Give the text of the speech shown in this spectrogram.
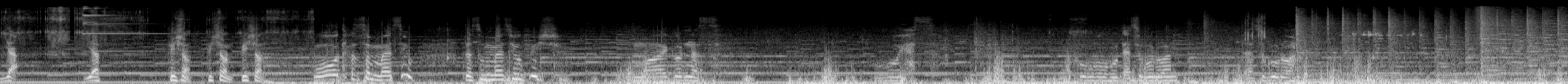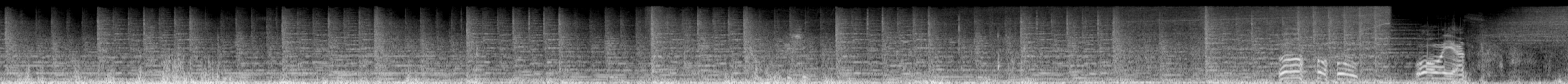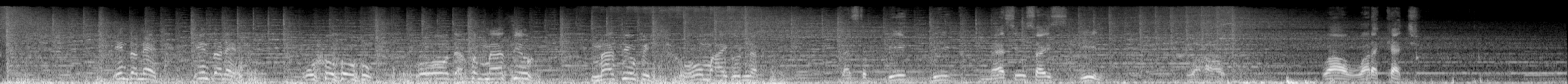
Yeah. Yes. Fish on, fish on, fish on. Oh, that's a massive, that's a massive fish. My goodness. Oh, yes. Oh, that's a good one. That's a good one. Oh, oh yes. Internet, internet. Whoa, oh, that's a massive, massive fish. Oh my goodness. That's a big, big, massive size eel. Wow. Wow, what a catch.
